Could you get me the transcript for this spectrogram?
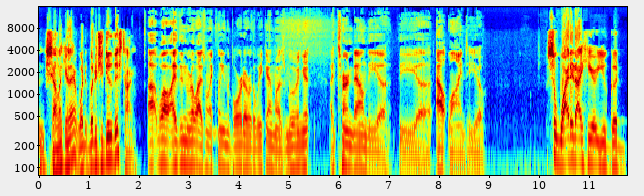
you sound like you're there what what did you do this time Uh, well, I didn't realize when I cleaned the board over the weekend when I was moving it, I turned down the uh, the uh, outline to you so why did I hear you good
